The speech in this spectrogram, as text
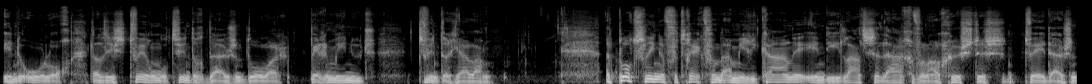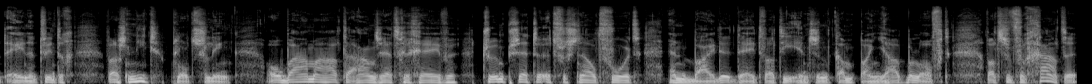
in de oorlog. Dat is 220.000 dollar per minuut, 20 jaar lang. Het plotselinge vertrek van de Amerikanen in die laatste dagen van augustus 2021 was niet plotseling. Obama had de aanzet gegeven, Trump zette het versneld voort en Biden deed wat hij in zijn campagne had beloofd. Wat ze vergaten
